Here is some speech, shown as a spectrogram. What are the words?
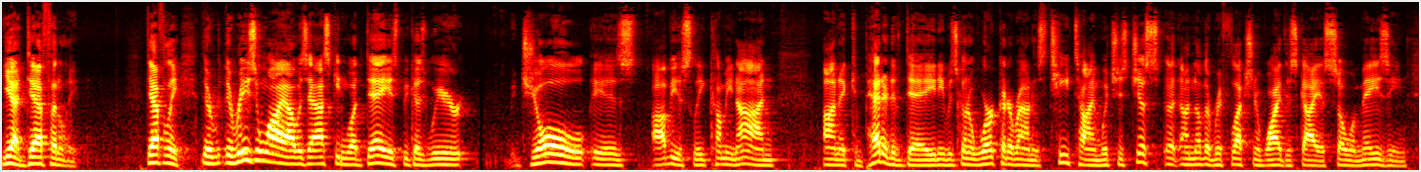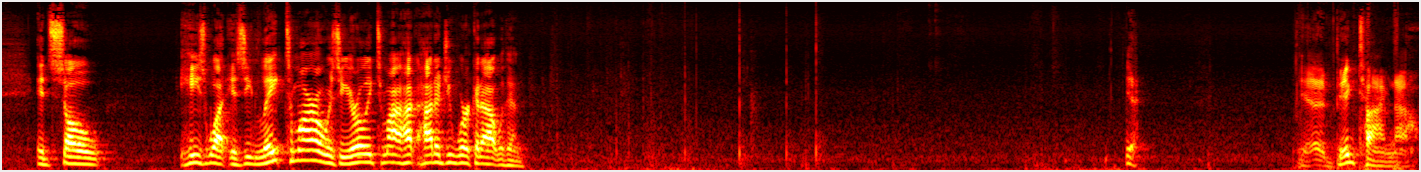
Yeah, definitely. Definitely. The, the reason why I was asking what day is because we're Joel is obviously coming on on a competitive day and he was going to work it around his tee time, which is just another reflection of why this guy is so amazing. And so he's what? Is he late tomorrow or is he early tomorrow? How, how did you work it out with him? Yeah. Yeah, big time now.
